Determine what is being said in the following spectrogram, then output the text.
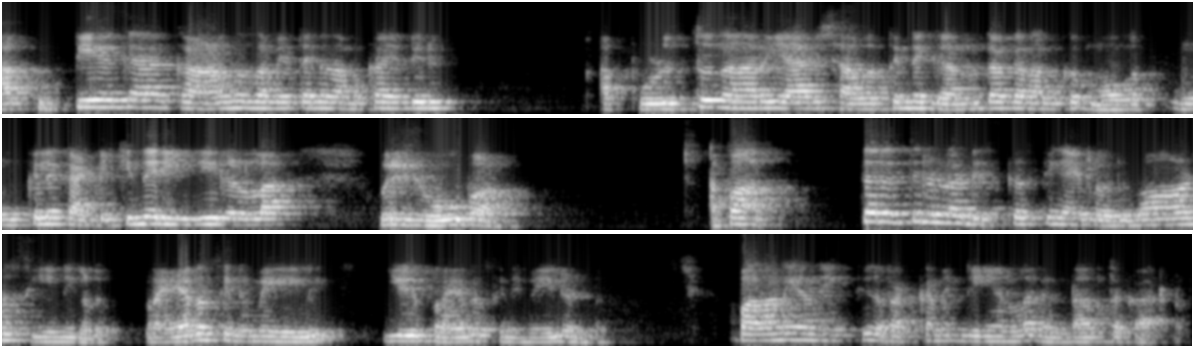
ആ കുട്ടിയൊക്കെ കാണുന്ന സമയത്ത് തന്നെ നമുക്ക് അതിന്റെ ഒരു ആ പുഴുത്തു നാറി ആ ഒരു ശവത്തിന്റെ ഗന്ധമൊക്കെ നമുക്ക് മുഖ മൂക്കിലേക്ക് അടിക്കുന്ന രീതിയിലുള്ള ഒരു രൂപമാണ് അപ്പൊ അത്തരത്തിലുള്ള ഡിസ്കസ്റ്റിംഗ് ആയിട്ടുള്ള ഒരുപാട് സീനുകൾ പ്രേത സിനിമയിൽ ഈ ഒരു പ്രേത സിനിമയിലുണ്ട്. അപ്പൊ അതാണ് ഞാൻ നിങ്ങൾക്ക് റെക്കമെൻഡ് ചെയ്യാനുള്ള രണ്ടാമത്തെ കാരണം.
